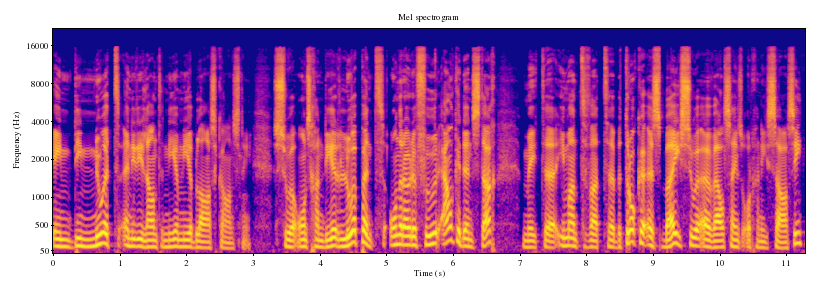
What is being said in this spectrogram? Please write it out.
en die nood in hierdie land neem nie 'n blaaskans nie. So ons gaan deurlopend onderhoude voer elke Dinsdag met uh, iemand wat uh, betrokke is by so 'n welsynsorganisasie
